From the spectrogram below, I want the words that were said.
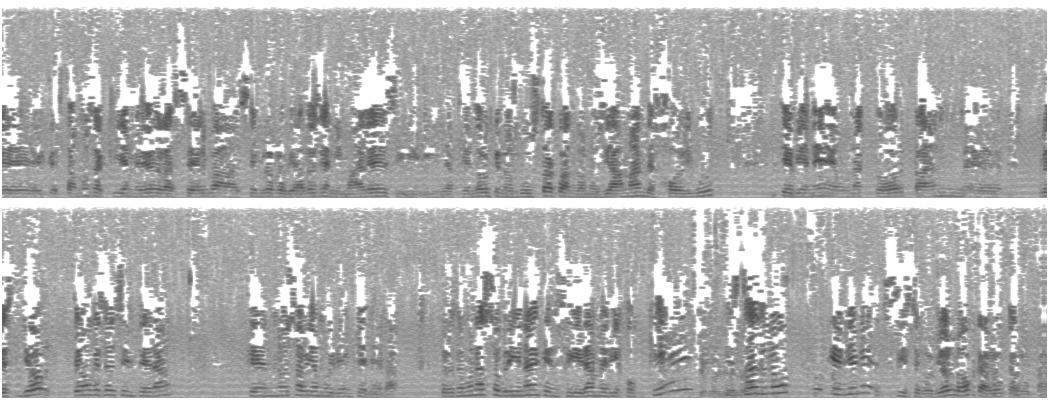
eh, que estamos aquí en medio de la selva, siempre rodeados de animales y, haciendo lo que nos gusta cuando nos llaman de Hollywood, que viene un actor tan... pues yo tengo que ser sincera, que no sabía muy bien quién era. Pero tengo una sobrina que enseguida me dijo, ¿qué? ¿Estás loco? que viene? Sí, se volvió loca, loca, loca.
